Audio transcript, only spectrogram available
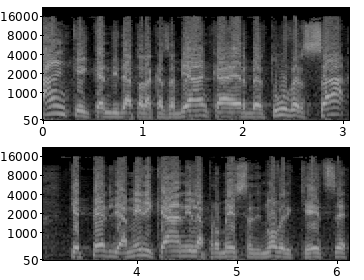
Anche il candidato alla Casa Bianca, Herbert Hoover, sa che per gli americani la promessa di nuove ricchezze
